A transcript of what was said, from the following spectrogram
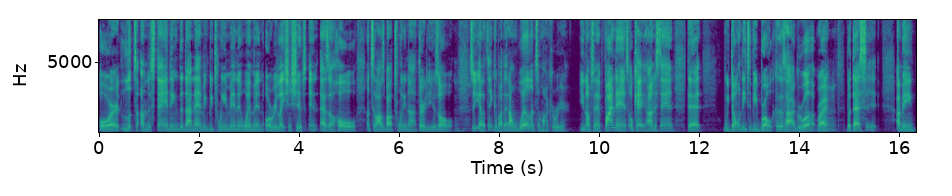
or look to understanding the dynamic between men and women or relationships in, as a whole until I was about 29, 30 years old. So you got to think about that. I'm well into my career. You know what I'm saying? Finance, okay, I understand that we don't need to be broke because that's how I grew up, right? Mm-hmm. But that's it. I mean,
